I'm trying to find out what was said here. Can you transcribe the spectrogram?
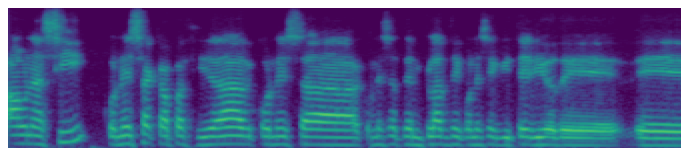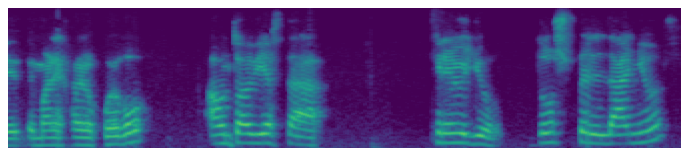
aún así, con esa capacidad, con esa, con esa templanza y con ese criterio de, manejar el juego, aún todavía está, creo yo, dos peldaños,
